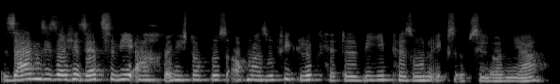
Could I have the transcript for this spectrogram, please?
sagen sie solche Sätze wie, ach, wenn ich doch bloß auch mal so viel Glück hätte wie Person XY, ja.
